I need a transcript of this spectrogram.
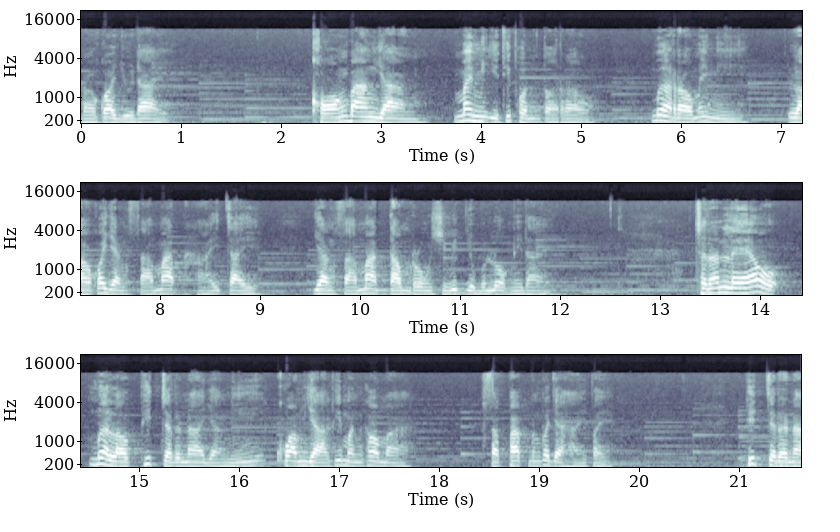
เราก็อยู่ได้ ของบางอย่างไม่มีอิทธิพลต่อเรา เมื่อเราไม่มี เราก็ยังสามารถหายใจ ยังสามารถดำรงชีวิตอยู่บนโลกนี้ได้ ฉะนั้นแล้วเมื่อเราพิจารณาอย่างนี้ความอยากที่มันเข้ามา สักพักมันก็จะหายไป พิจารณา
